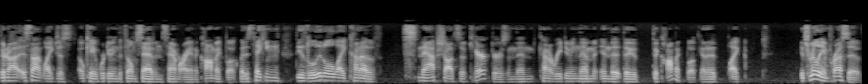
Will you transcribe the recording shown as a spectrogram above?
They're not, it's not like just, okay, we're doing the film Seven Samurai in a comic book, but it's taking these little like kind of snapshots of characters and then kind of redoing them in the, the, the comic book. And it like, it's really impressive.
